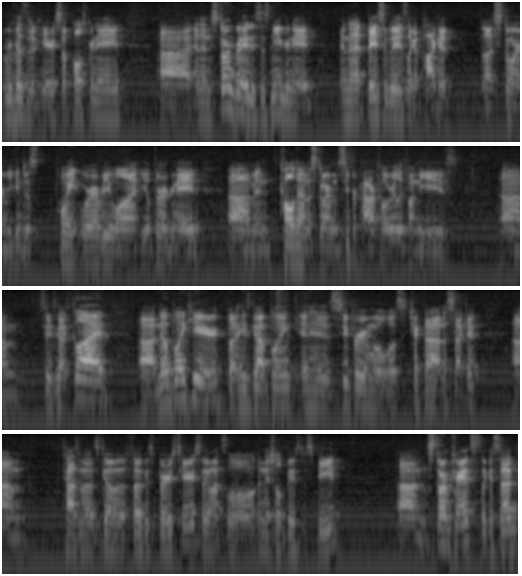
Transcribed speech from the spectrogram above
revisited here. So Pulse Grenade, uh, and then Storm Grenade is his knee grenade, and that basically is like a pocket uh, storm. You can just point wherever you want. You'll throw a grenade um, and call down a storm. It's super powerful, really fun to use. Um, so he's got glide, uh, no blink here, but he's got blink in his super, and we'll, we'll check that out in a second. Um, Cosmo is going with focus burst here, so he wants a little initial boost of speed. Um, Storm Trance, like I said,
